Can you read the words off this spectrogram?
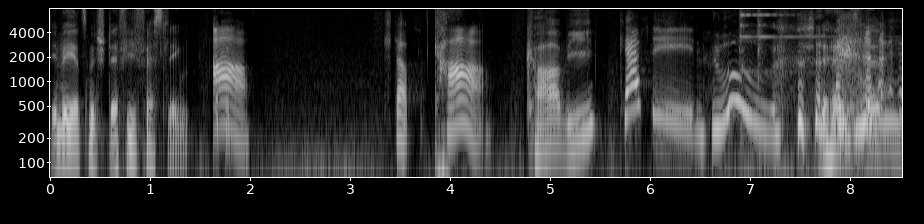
den wir jetzt mit Steffi festlegen. A. Stopp. K. K wie? Kerstin. Uh. Schnellsten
